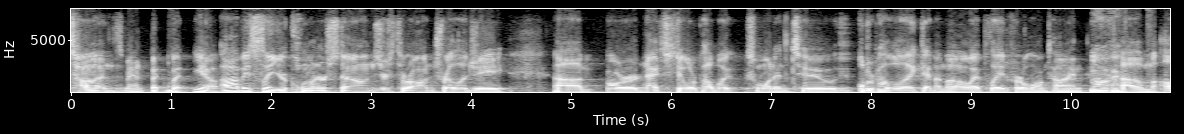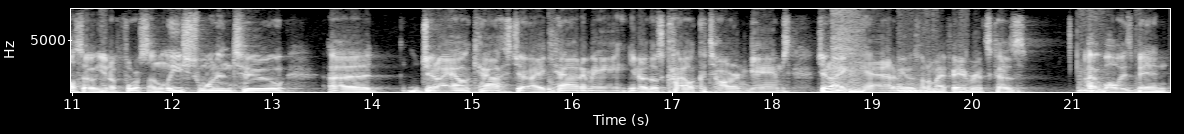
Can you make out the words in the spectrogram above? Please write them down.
Tons, man. But but you know, obviously your cornerstones, your Thrawn trilogy, um, or Knights of the Old Republics one and two, the Old Republic MMO I played for a long time. Okay. Um, also, you know, Force Unleashed one and two, uh, Jedi Outcast, Jedi Academy, you know, those Kyle Katarn games. Jedi Academy was one of my favorites because I've always been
